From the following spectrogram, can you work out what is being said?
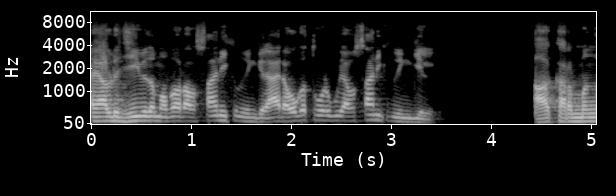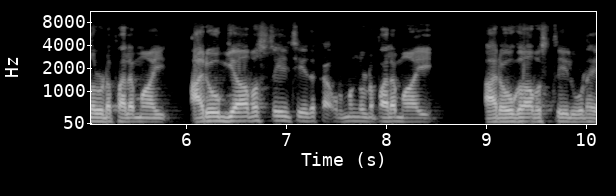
അയാളുടെ ജീവിതം അവർ അവസാനിക്കുന്നുവെങ്കിൽ ആ രോഗത്തോടു കൂടി അവസാനിക്കുന്നുവെങ്കിൽ ആ കർമ്മങ്ങളുടെ ഫലമായി ആരോഗ്യാവസ്ഥയിൽ ചെയ്ത കർമ്മങ്ങളുടെ ഫലമായി ആ രോഗാവസ്ഥയിലൂടെ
